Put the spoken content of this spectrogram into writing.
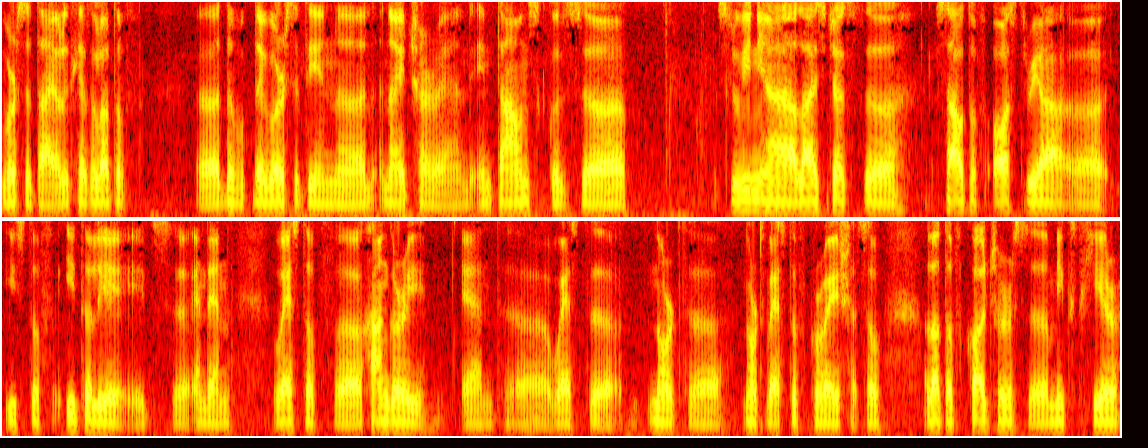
versatile. It has a lot of uh, diversity in uh, nature and in towns because Slovenia lies just south of Austria, east of Italy, it's and then west of Hungary and uh, west uh, north uh, northwest of Croatia. So a lot of cultures mixed here.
